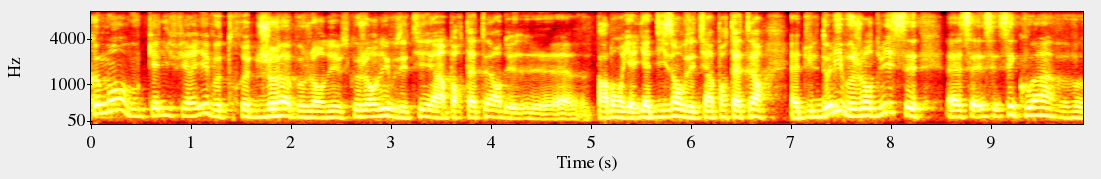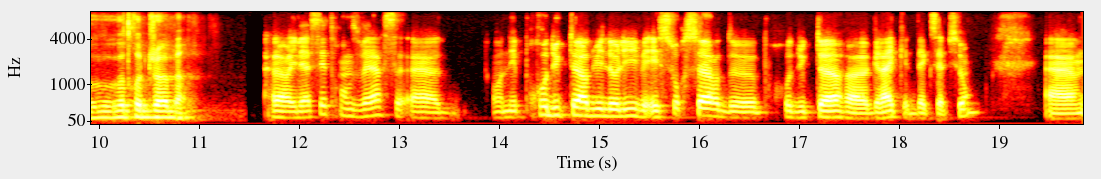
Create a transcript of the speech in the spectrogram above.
comment vous qualifieriez votre job aujourd'hui? Parce qu'aujourd'hui, vous étiez importateur, de, pardon, il y, a, dix ans, vous étiez importateur d'huile d'olive. Aujourd'hui, c'est quoi votre job? Alors, il est assez transverse. Euh, on est producteur d'huile d'olive et sourceur de producteurs euh, grecs d'exception. Euh,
